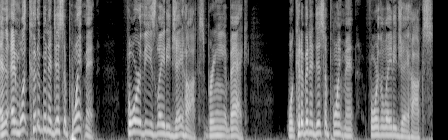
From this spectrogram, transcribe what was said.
And, and what could have been a disappointment for these Lady Jayhawks bringing it back. What could have been a disappointment for the Lady Jayhawks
